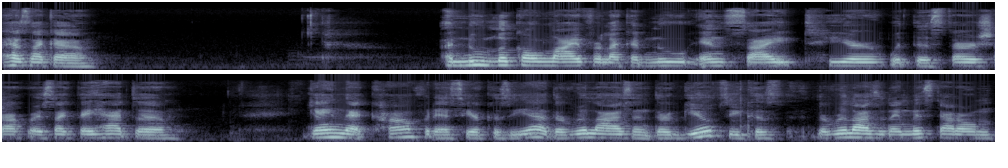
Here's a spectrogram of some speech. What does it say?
has like a a new look on life or like a new insight here with this third chakra. It's like they had to gain that confidence here because, yeah, they're realizing they're guilty because they're realizing they missed out on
